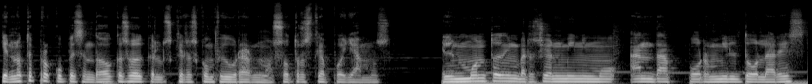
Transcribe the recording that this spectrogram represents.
que no te preocupes en dado caso de que los quieras configurar, nosotros te apoyamos. El monto de inversión mínimo anda por mil dólares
